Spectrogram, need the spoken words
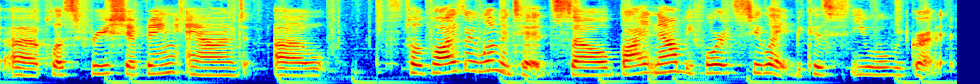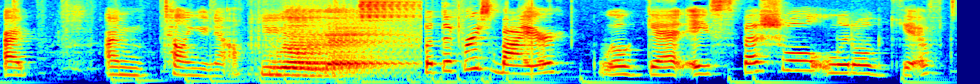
uh, plus free shipping, and uh, supplies are limited, so buy it now before it's too late because you will regret it. I, I'm telling you now. You will regret it. But the first buyer will get a special little gift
